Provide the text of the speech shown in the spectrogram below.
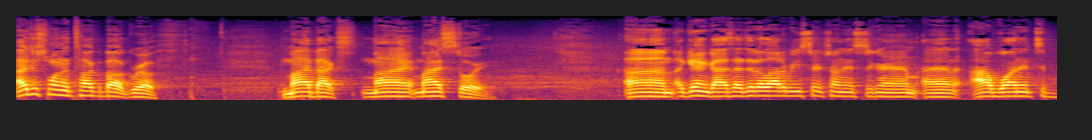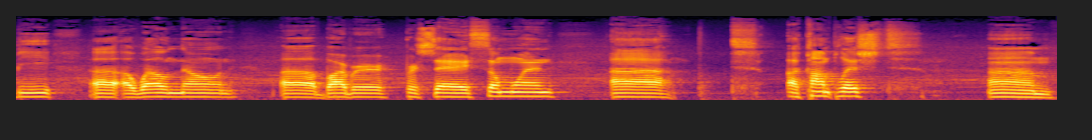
I just want to talk about growth. My back, my my story. Um, again, guys, I did a lot of research on Instagram, and I wanted to be uh, a well-known uh, barber per se, someone uh, accomplished. Um,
